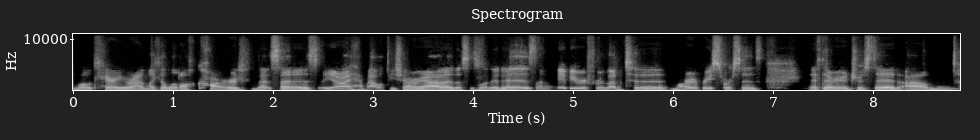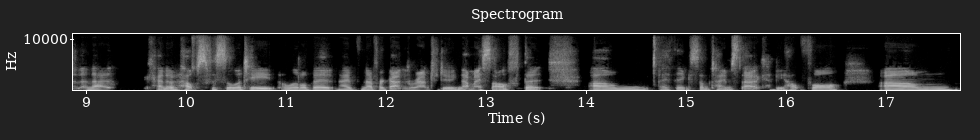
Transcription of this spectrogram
will carry around like a little card that says, you know, I have alopecia areata, this is what it is, and maybe refer them to more resources if they're interested. Um, and that kind of helps facilitate a little bit. And I've never gotten around to doing that myself, but um, I think sometimes that can be helpful. Um,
